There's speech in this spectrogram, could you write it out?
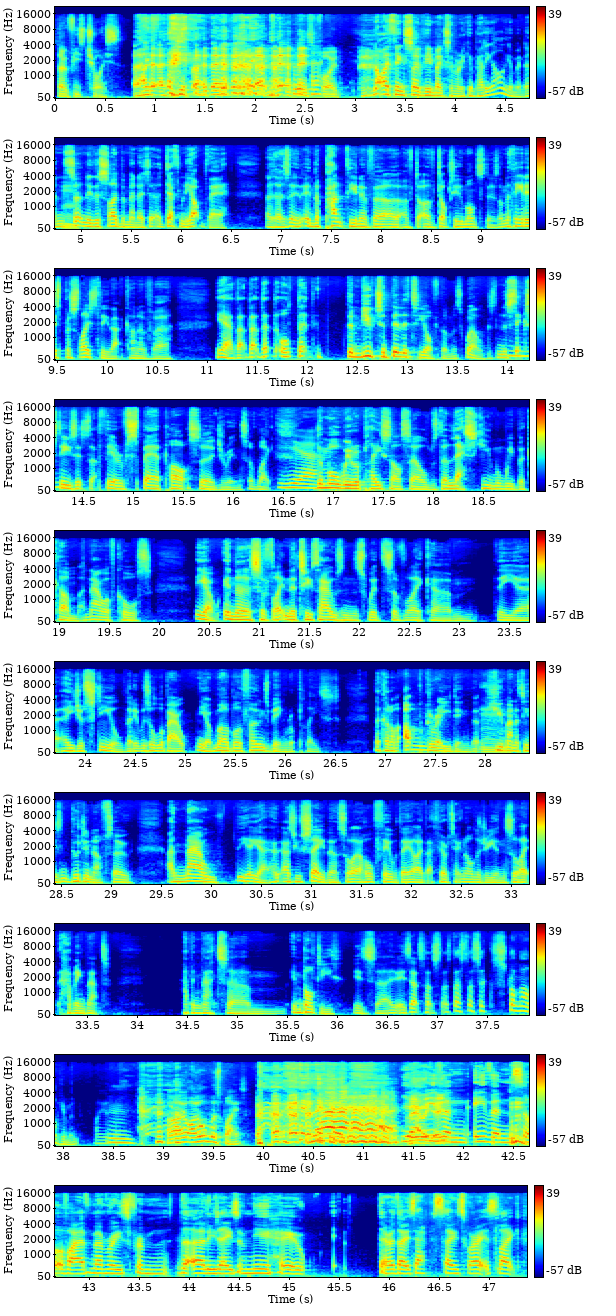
Sophie's choice at, at this point? No, I think Sophie makes a very compelling argument, and hmm. certainly the Cybermen are are definitely up there as- as in in the pantheon of, uh, of, of Doctor Who monsters. And I think it is precisely that kind of, uh, yeah, that, that, that, all- that, the mutability of them as well. Because in the 60s, it's that fear of spare part surgery, and sort of like Yeah. the more we replace ourselves, the less human we become. And now, of course, you know, in the sort of like in the 2000s with sort of like um, the uh, Age of Steel, that it was all about you know mobile phones being replaced, the kind of upgrading that humanity isn't good enough. So, and now, yeah, yeah as you say, there's sort of a whole fear with AI, that fear of technology, and so like having that. Having that um, embodied is, uh, is that's, that's, that's, that's a strong argument. I, I, I almost buy it. yeah, Louis, even even sort of I have memories from the early days of New Who. There are those episodes where it's like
